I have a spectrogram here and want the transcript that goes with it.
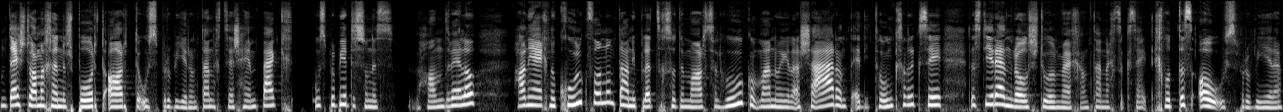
Und dann konnte du Sportarten ausprobieren. Und dann habe ich zuerst Handbag ausprobiert, das ist so ein Handvelo habe ich eigentlich noch cool gefunden und dann habe ich plötzlich so den Marcel Hug und Manuela Scher und Eddie Tunkeler gesehen, dass die einen Rollstuhl machen und dann habe ich so gesagt, ich will das auch ausprobieren.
